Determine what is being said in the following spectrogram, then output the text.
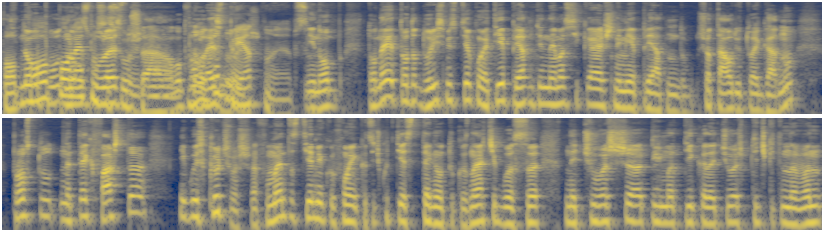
По, Много по, по- по-лесно много се по-лесно, слуша. да, много Много по-лесно е. по-приятно е, и абсолютно. но, то не е, то, да- дори смисъл, ти ако не ти е приятно, ти няма си кажеш не ми е приятно, защото аудиото е гадно. Просто не те хваща и го изключваш. А в момента с тия микрофони, като всичко ти е стегнато, тук знаеш, че гласа, не чуваш климатика, да чуваш птичките навън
